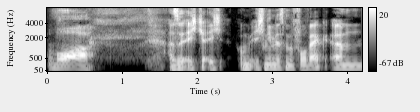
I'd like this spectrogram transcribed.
Boah. Also ich, ich, um, ich nehme das mal vorweg. Ähm,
